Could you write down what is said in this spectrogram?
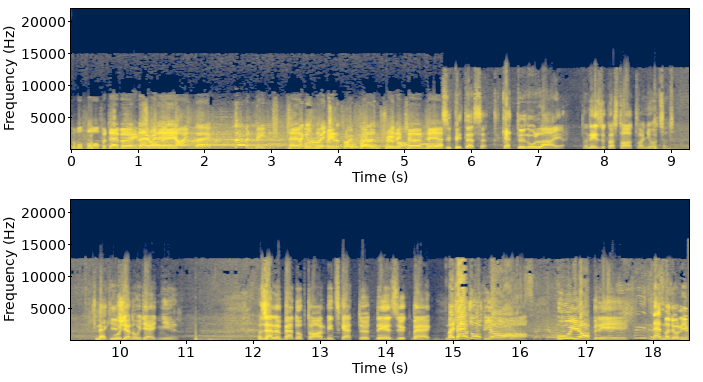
Double four for Devon. there it is. Devon Peterson. Tables have been well and truly turned here. Peterset, 2-0-áért. Na nézzük azt a 68-at. Neki is. Ugyanúgy egy nyíl. Az előbb bedobta 32-t, nézzük meg! Bedobja! Újabb break! Nem nagyon hib...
